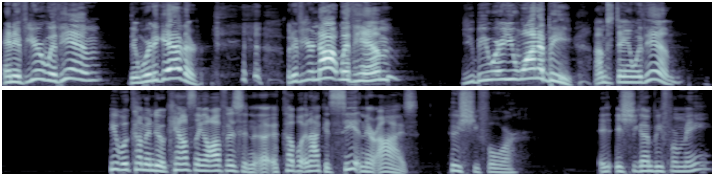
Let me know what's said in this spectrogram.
And if you're with him, then we're together. but if you're not with him, you be where you want to be. I'm staying with him. People would come into a counseling office and a couple, and I could see it in their eyes. Who's she for? Is she going to be for me?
